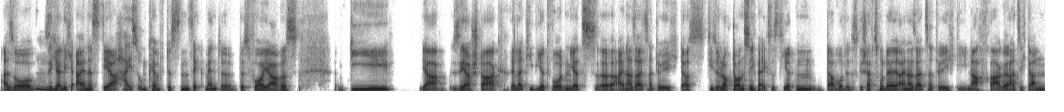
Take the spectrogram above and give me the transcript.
Also hm. sicherlich eines der heiß umkämpftesten Segmente des Vorjahres, die ja sehr stark relativiert wurden jetzt. Äh, einerseits natürlich, dass diese Lockdowns nicht mehr existierten. Da wurde das Geschäftsmodell einerseits natürlich, die Nachfrage hat sich dann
